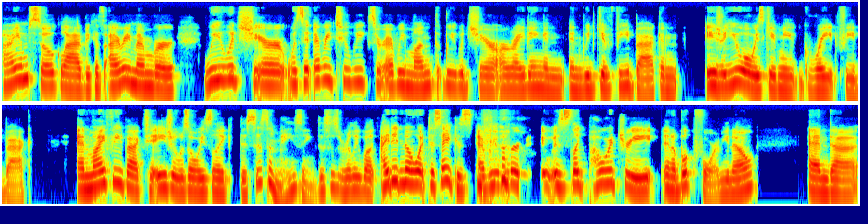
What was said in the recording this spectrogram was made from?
I am so glad because I remember we would share was it every 2 weeks or every month we would share our writing and and we'd give feedback and Asia you always gave me great feedback. And my feedback to Asia was always like, this is amazing. This is really well. I didn't know what to say because every word, it was like poetry in a book form, you know? And uh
